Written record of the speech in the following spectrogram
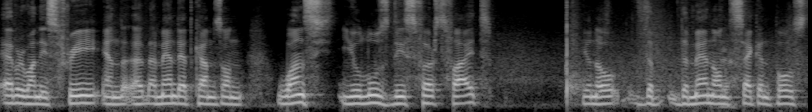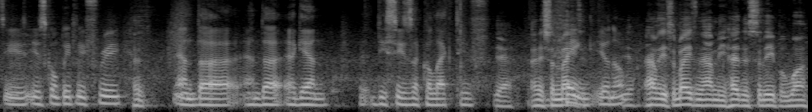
everyone is free, and a, a man that comes on once you lose this first fight, you know the the man on second post is, is completely free, and uh, and uh, again, this is a collective. Yeah, and it's amazing. Thing, you know? Yeah. How many, it's amazing how many headers Saliba won.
